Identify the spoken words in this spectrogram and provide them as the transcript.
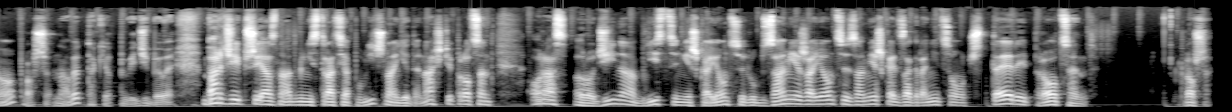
No proszę, nawet takie odpowiedzi były. Bardziej przyjazna administracja publiczna 11% oraz rodzina, bliscy mieszkający lub zamierzający zamieszkać za granicą 4%. Proszę,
